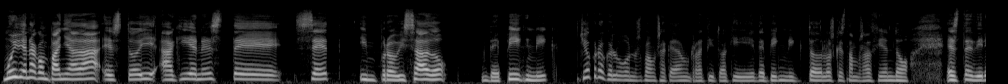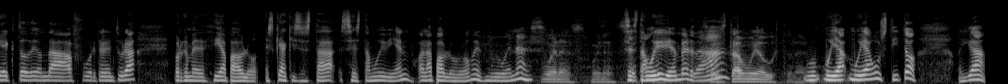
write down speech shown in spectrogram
Muy bien acompañada estoy aquí en este set improvisado de picnic. Yo creo que luego nos vamos a quedar un ratito aquí de picnic todos los que estamos haciendo este directo de Onda Fuerteventura, porque me decía Pablo, es que aquí se está, se está muy bien. Hola Pablo Gómez, muy buenas. Buenas, buenas. Se está muy bien, ¿verdad? Se está muy a gusto. La Muy a, muy a gustito. Oiga,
